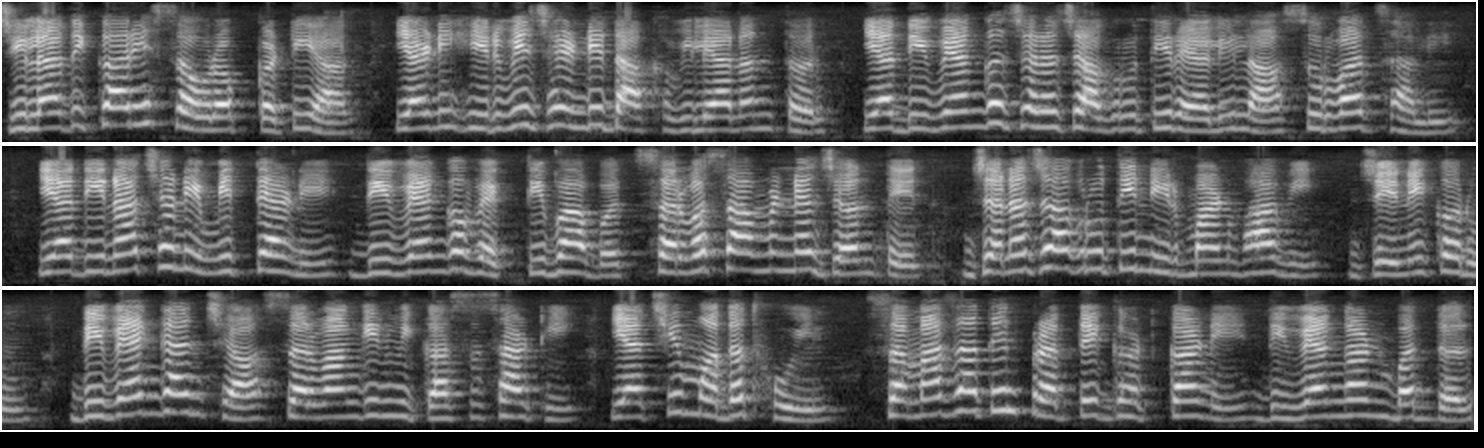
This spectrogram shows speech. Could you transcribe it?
जिल्हाधिकारी सौरभ कटियार यांनी हिरवी झेंडी दाखविल्यानंतर या दिव्यांग जनजागृती रॅलीला सुरुवात झाली. या दिनाच्या निमित्ताने दिव्यांग व्यक्तीबाबत सर्वसामान्य जनतेत जनजागृती निर्माण व्हावी जेणेकरून दिव्यांगांच्या सर्वांगीण विकासासाठी याची मदत होईल. समाजातील प्रत्येक घटकाने दिव्यांगांबद्दल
